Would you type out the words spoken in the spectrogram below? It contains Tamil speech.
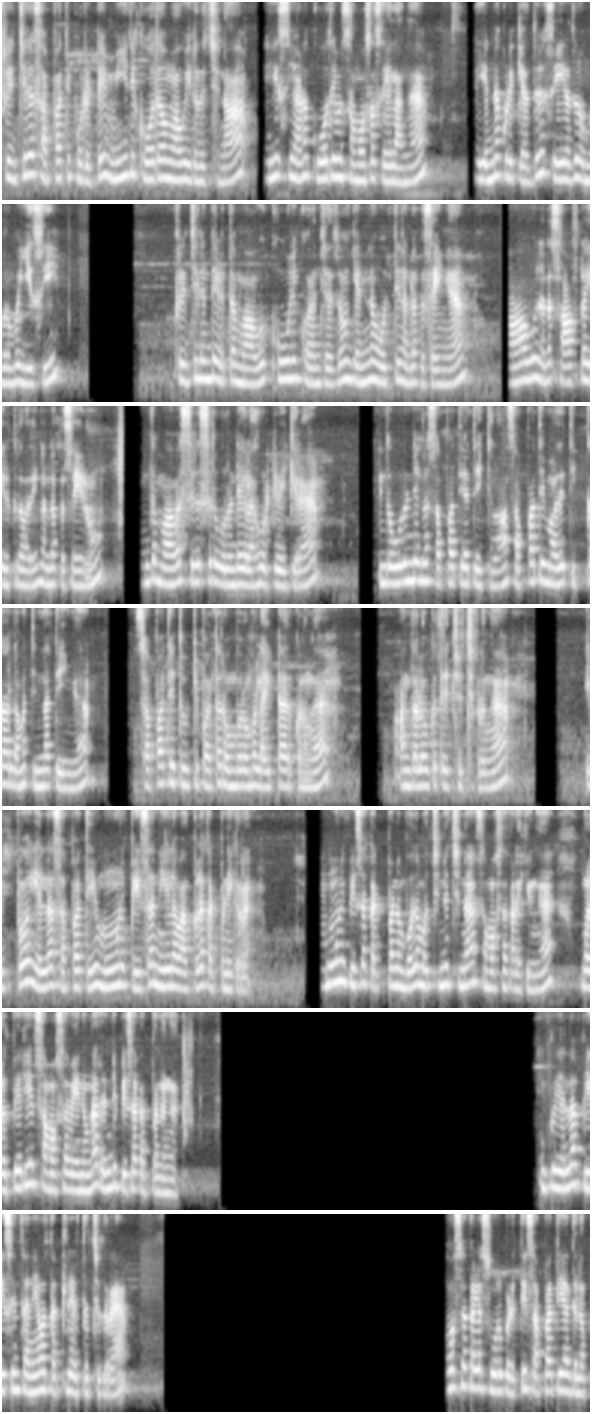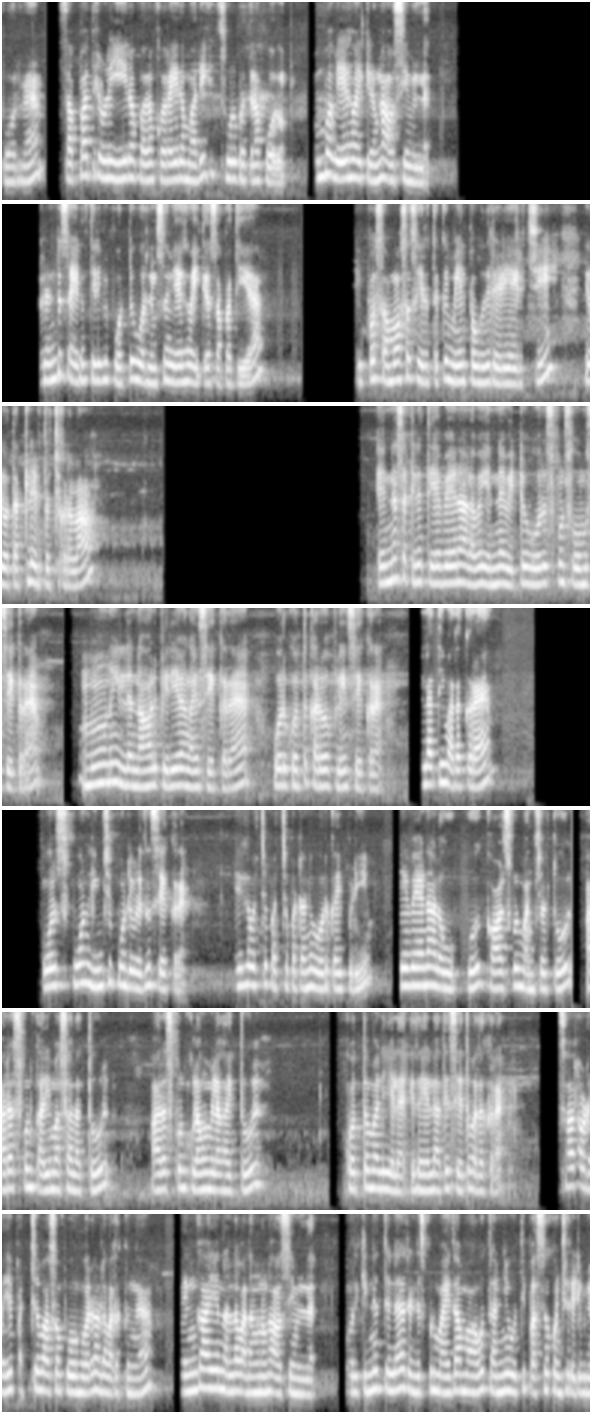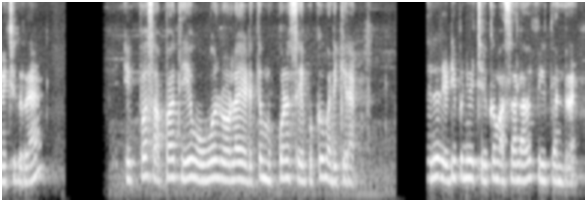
ஃப்ரிட்ஜில் சப்பாத்தி போட்டுட்டு மீதி கோதுமை மாவு இருந்துச்சுன்னா ஈஸியான கோதுமை சமோசா செய்யலாங்க. எண்ணெய் குடிக்காது செய்கிறது ரொம்ப ரொம்ப ஈஸி. ஃப்ரிட்ஜிலேருந்து எடுத்த மாவு கூலி குறைஞ்சதும் எண்ணெய் ஊற்றி நல்லா பிசைங்க. மாவு நல்லா சாஃப்டாக இருக்கிற வரையும் நல்லா பிசையணும். இந்த மாவை சிறு சிறு உருண்டைகளாக உருட்டி வைக்கிறேன். இந்த உருண்டைகளை சப்பாத்தியாக தேய்க்கலாம். சப்பாத்தி மாதிரி திக்காக இல்லாமல் தின்னா தேய்ங்க. சப்பாத்தியை தூக்கி பார்த்தா ரொம்ப ரொம்ப லைட்டாக இருக்கணுங்க. அந்தளவுக்கு தேய்ச்சி வச்சுக்கிடுங்க. இப்போது எல்லா சப்பாத்தியும் மூணு பீஸாக நீல வாக்கில் கட் பண்ணிக்கிறேன். மூணு பீஸாக கட் பண்ணும்போது நம்ம சின்ன சின்ன சமோசா கிடைக்குங்க. உங்களுக்கு பெரிய சமோசா வேணும்னா ரெண்டு பீஸாக கட் பண்ணுங்கள் இப்போ எல்லா பீஸையும் தனியாக தட்டில் எடுத்து வச்சுக்கிறேன். தோசைக்கல்லை சூடுபடுத்தி சப்பாத்தியை அதில் போடுறேன். சப்பாத்தியில் உள்ள ஈரப்பதம் குறையிற மாதிரி சூடுபடுத்தினா போதும். ரொம்ப வேக வைக்கணும்னு அவசியம் இல்லை. ரெண்டு சைடும் திருப்பி போட்டு ஒரு நிமிஷம் வேக வைக்கிற சப்பாத்தியை. இப்போ சமோசா செய்கிறதுக்கு மேல் பகுதி ரெடி ஆயிடுச்சு இது ஒரு தட்டில் எடுத்து வச்சுக்கிடலாம். எண்ணெய் சட்டியில் தேவையான அளவு எண்ணெய் விட்டு ஒரு ஸ்பூன் சோம்பு சேர்க்குறேன். மூணு இல்லை நாலு பெரிய வெங்காயம் சேர்க்குறேன். ஒரு கொத்து கருவேப்பிலையும் சேர்க்குறேன். எல்லாத்தையும் வதக்குறேன். ஒரு ஸ்பூன் இஞ்சி பூண்டு விழுதும் சேர்க்குறேன். வேக வச்ச பச்சை பட்டாணி ஒரு கைப்பிடி. தேவையான அளவு உப்பு கால் ஸ்பூன் மஞ்சள் தூள் அரை ஸ்பூன் கறி மசாலா தூள் அரை ஸ்பூன் குழம்பு மிளகாய் தூள் கொத்தமல்லி இலை இதை எல்லாத்தையும் சேர்த்து வதக்குறேன். மசாலாவுடைய பச்சை வாசம் போகும் வரை நல்லா வதக்குங்க. வெங்காயம் நல்லா வதங்கணும்னு அவசியம் இல்லை. ஒரு கிண்ணத்தில் ரெண்டு ஸ்பூன் மைதா மாவு தண்ணி ஊற்றி பசை கொஞ்சம் ரெடி பண்ணி வச்சுக்கிறேன். இப்போ சப்பாத்தியை ஒவ்வொரு ரோலாக எடுத்து முக்கோண சேப்புக்கு வடிக்கிறேன். இதில் ரெடி பண்ணி வச்சுருக்க மசாலாவை ஃபில் பண்ணுறேன்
